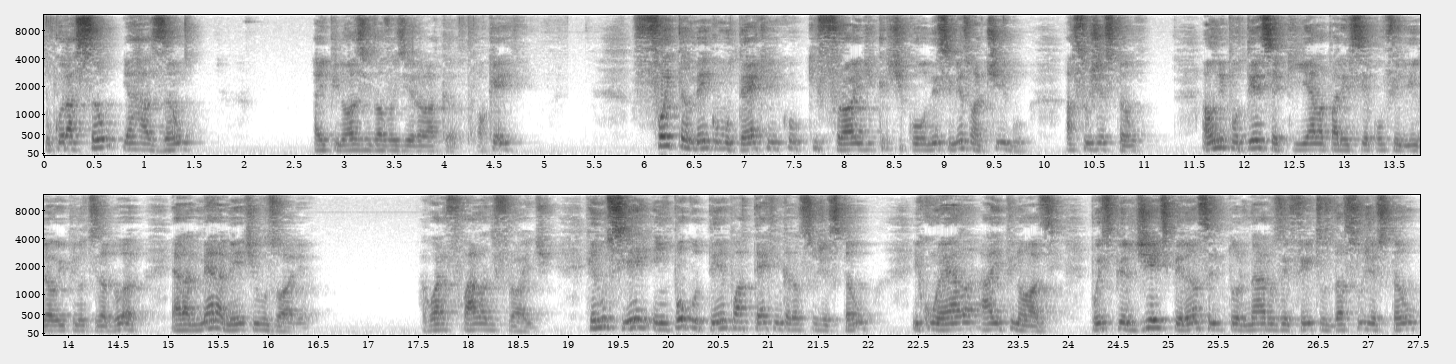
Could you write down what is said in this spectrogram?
O Coração e a Razão, a Hipnose do Lavoisier Lacan, ok? Foi também como técnico que Freud criticou nesse mesmo artigo a sugestão. A onipotência que ela parecia conferir ao hipnotizador era meramente ilusória. Agora fala de Freud. Renunciei em pouco tempo à técnica da sugestão e com ela à hipnose, pois perdi a esperança de tornar os efeitos da sugestão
